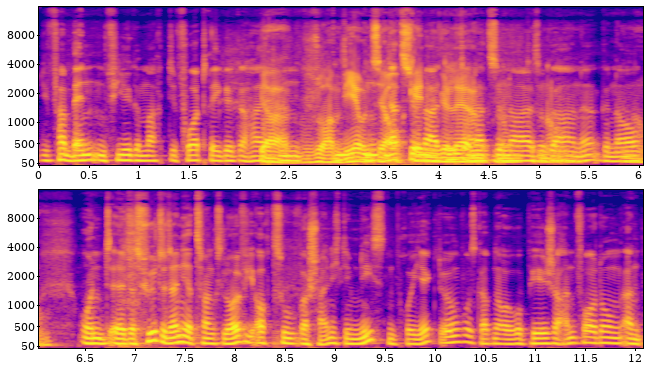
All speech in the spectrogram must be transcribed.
die Verbänden viel gemacht, die Vorträge gehalten. Ja, so haben wir uns ja auch kennengelernt. International ne? genau. sogar, ne? genau. genau. Und äh, das führte dann ja zwangsläufig auch zu wahrscheinlich dem nächsten Projekt irgendwo. Es gab eine europäische Anforderung an,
